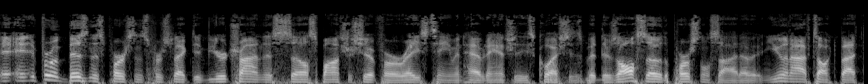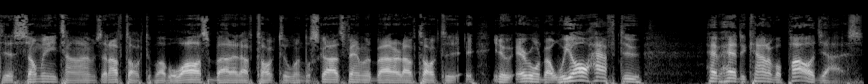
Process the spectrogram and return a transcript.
and from a business person's perspective, you're trying to sell sponsorship for a race team and have to answer these questions, but there's also the personal side of it. And you and I have talked about this so many times, and I've talked to Bubba Wallace about it. I've talked to Wendell Scott's family about it. I've talked to you know everyone about. It. We all have to have had to kind of apologize.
